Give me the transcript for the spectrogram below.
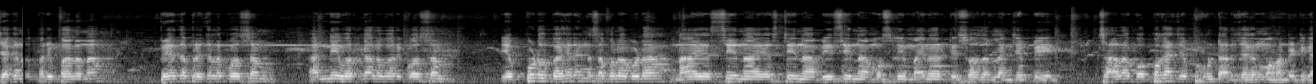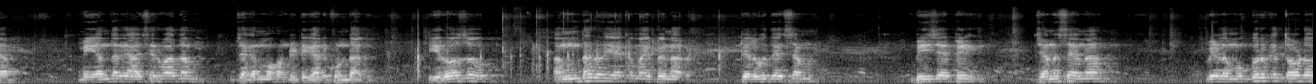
జగన్ పరిపాలన పేద ప్రజల కోసం అన్ని వర్గాల వారి కోసం ఎప్పుడు బహిరంగ సభలో కూడా నా ఎస్సీ నా ఎస్టీ నా బీసీ నా ముస్లిం మైనారిటీ సోదరులు అని చెప్పి చాలా గొప్పగా చెప్పుకుంటారు జగన్మోహన్ రెడ్డి గారు. మీ అందరి ఆశీర్వాదం జగన్మోహన్ రెడ్డి గారికి ఉండాలి. ఈరోజు అందరూ ఏకమైపోయినారు. తెలుగుదేశం బీజేపీ జనసేన వీళ్ళ ముగ్గురికి తోడు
